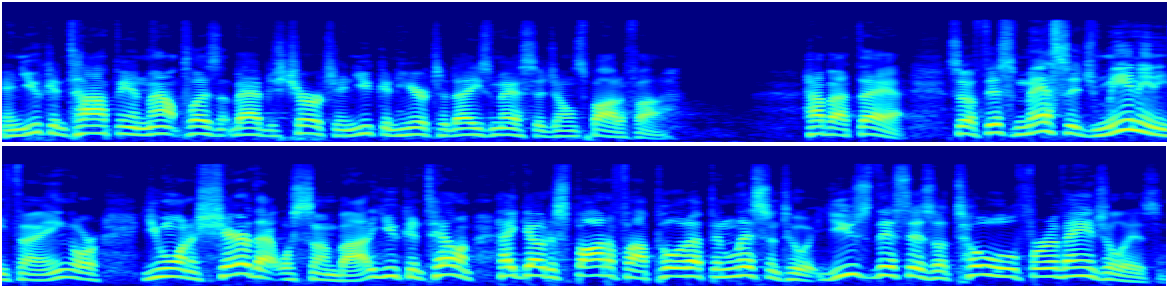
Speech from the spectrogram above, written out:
and you can type in Mount Pleasant Baptist Church and you can hear today's message on Spotify? How about that? So, if this message meant anything or you want to share that with somebody, you can tell them, hey, go to Spotify, pull it up, and listen to it. Use this as a tool for evangelism.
